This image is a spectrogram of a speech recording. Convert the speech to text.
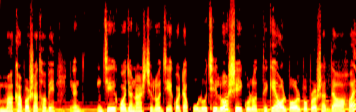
মাখা প্রসাদ হবে। যে কয়জন আসছিল, যে কয়টা কুলো ছিল সেই কুলোর থেকে অল্প অল্প প্রসাদ দেওয়া হয়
